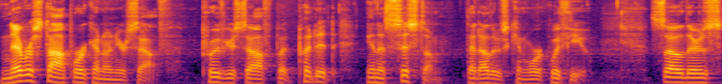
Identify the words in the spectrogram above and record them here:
Never stop working on yourself. Prove yourself, but put it in a system that others can work with you. So there's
